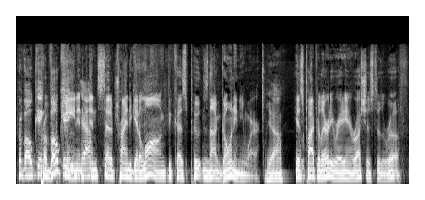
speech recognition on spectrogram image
Provoking. provoking and, yeah. instead of trying to get along because Putin's not going anywhere. yeah. His popularity rating in Russia is through the roof.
